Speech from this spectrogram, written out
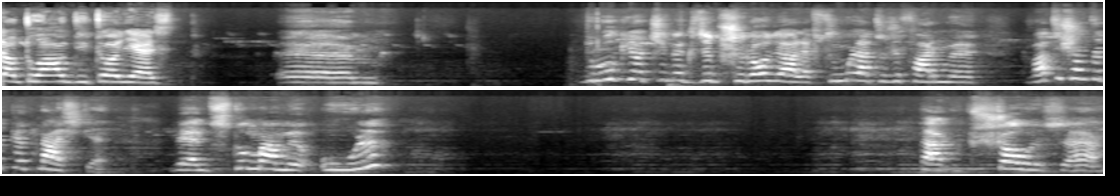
Elo, tu Audi to jest em, drugi odcinek z przyrody, ale w symulatorze farmy 2015. Więc tu mamy ul. Tak, pszczoły se.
